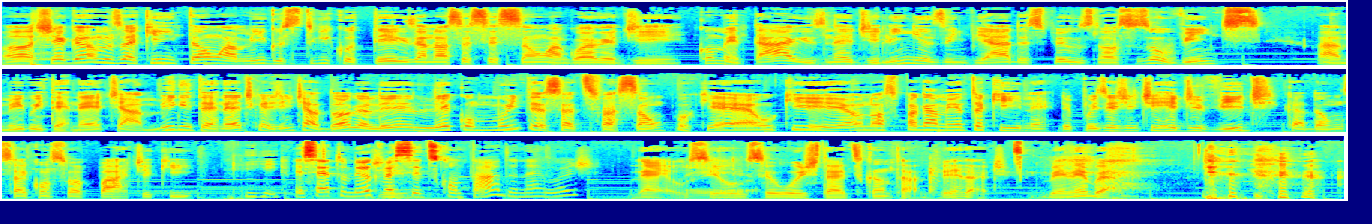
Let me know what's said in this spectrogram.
Ó, chegamos aqui então, amigos tricoteiros, a nossa sessão agora de comentários, né, de linhas enviadas pelos nossos ouvintes. Amigo internet, amiga internet que a gente adora ler, ler com muita satisfação, porque é o que é o nosso pagamento aqui, né? Depois a gente redivide, cada um sai com sua parte aqui. Exceto o meu, que vai De- ser descontado, né, hoje. É, o seu, o seu hoje tá descantado, verdade. Bem lembrado.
